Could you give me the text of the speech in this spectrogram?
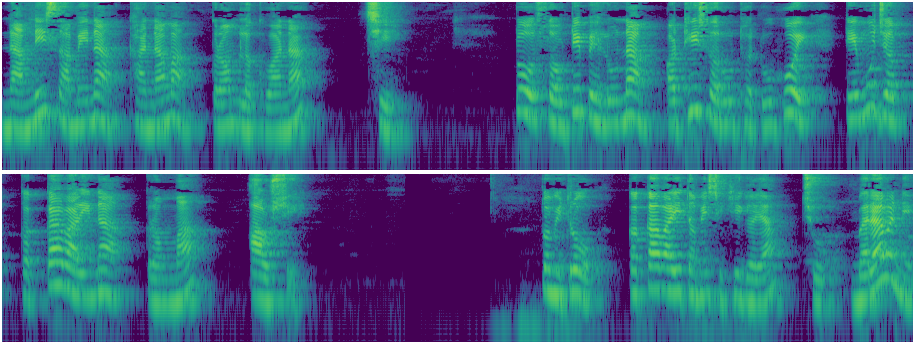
નામની સામેના ખાનામાં ક્રમ લખવાના છે. તો સૌથી પહેલું નામ અઠી શરૂ થતું હોય તે મુજબ કક્કાવાળીના ક્રમમાં આવશે. તો મિત્રો, કક્કાવાળી તમે શીખી ગયા છો. બરાબર ને?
